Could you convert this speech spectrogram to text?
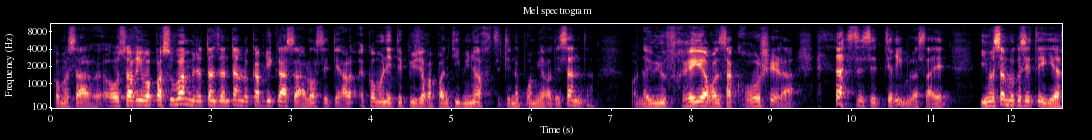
comme ça, oh, ça arrive pas souvent, mais de temps en temps le câble casse. Alors c'était, comme on était plusieurs apprentis mineurs, c'était une première descente. On a eu une frayeur, on s'accrochait là. c'est, terrible là, ça. hein. Il me semble que c'était hier.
